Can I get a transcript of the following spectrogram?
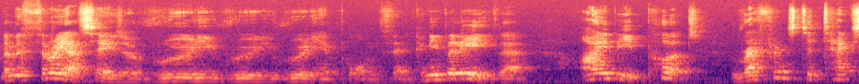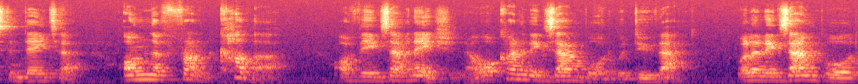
Number three, I'd say, is a really, really, really important thing. Can you believe that IB put reference to text and data on the front cover of the examination? Now, what kind of exam board would do that? Well, an exam board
